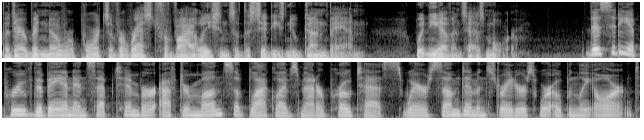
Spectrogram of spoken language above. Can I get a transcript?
but there have been no reports of arrests for violations of the city's new gun ban. Whitney Evans has more. The city approved the ban in September after months of Black Lives Matter protests where some demonstrators were openly armed.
